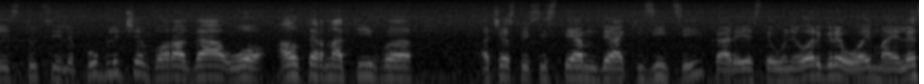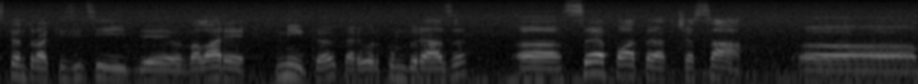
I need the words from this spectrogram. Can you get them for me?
instituțiile publice vor avea o alternativă acestui sistem de achiziții, care este uneori greoi, mai ales pentru achiziții de valoare mică, care oricum durează, uh, să poată accesa, uh,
